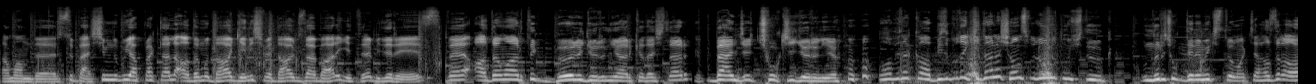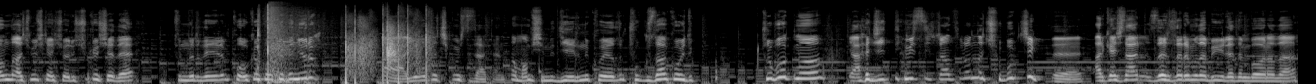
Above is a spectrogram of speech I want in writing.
Tamamdır süper. Şimdi bu yapraklarla adamı daha geniş ve daha güzel bir hale getirebiliriz. Ve adam artık böyle görünüyor arkadaşlar. Bence çok iyi görünüyor. Aa bir dakika biz burada iki tane şans bile unutmuştuk. Bunları çok denemek istiyorum arkadaşlar. Hazır alanı da açmışken şöyle şu köşede. Şunları deneyelim. Korka korka deniyorum. Aa yumurta çıkmıştı zaten. Tamam şimdi diğerini koyalım. Çok güzel koyduk. Çubuk mu? Ya ciddi misin? Şansfronda çubuk çıktı. Arkadaşlar zırhlarımı da büyüledim bu arada.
